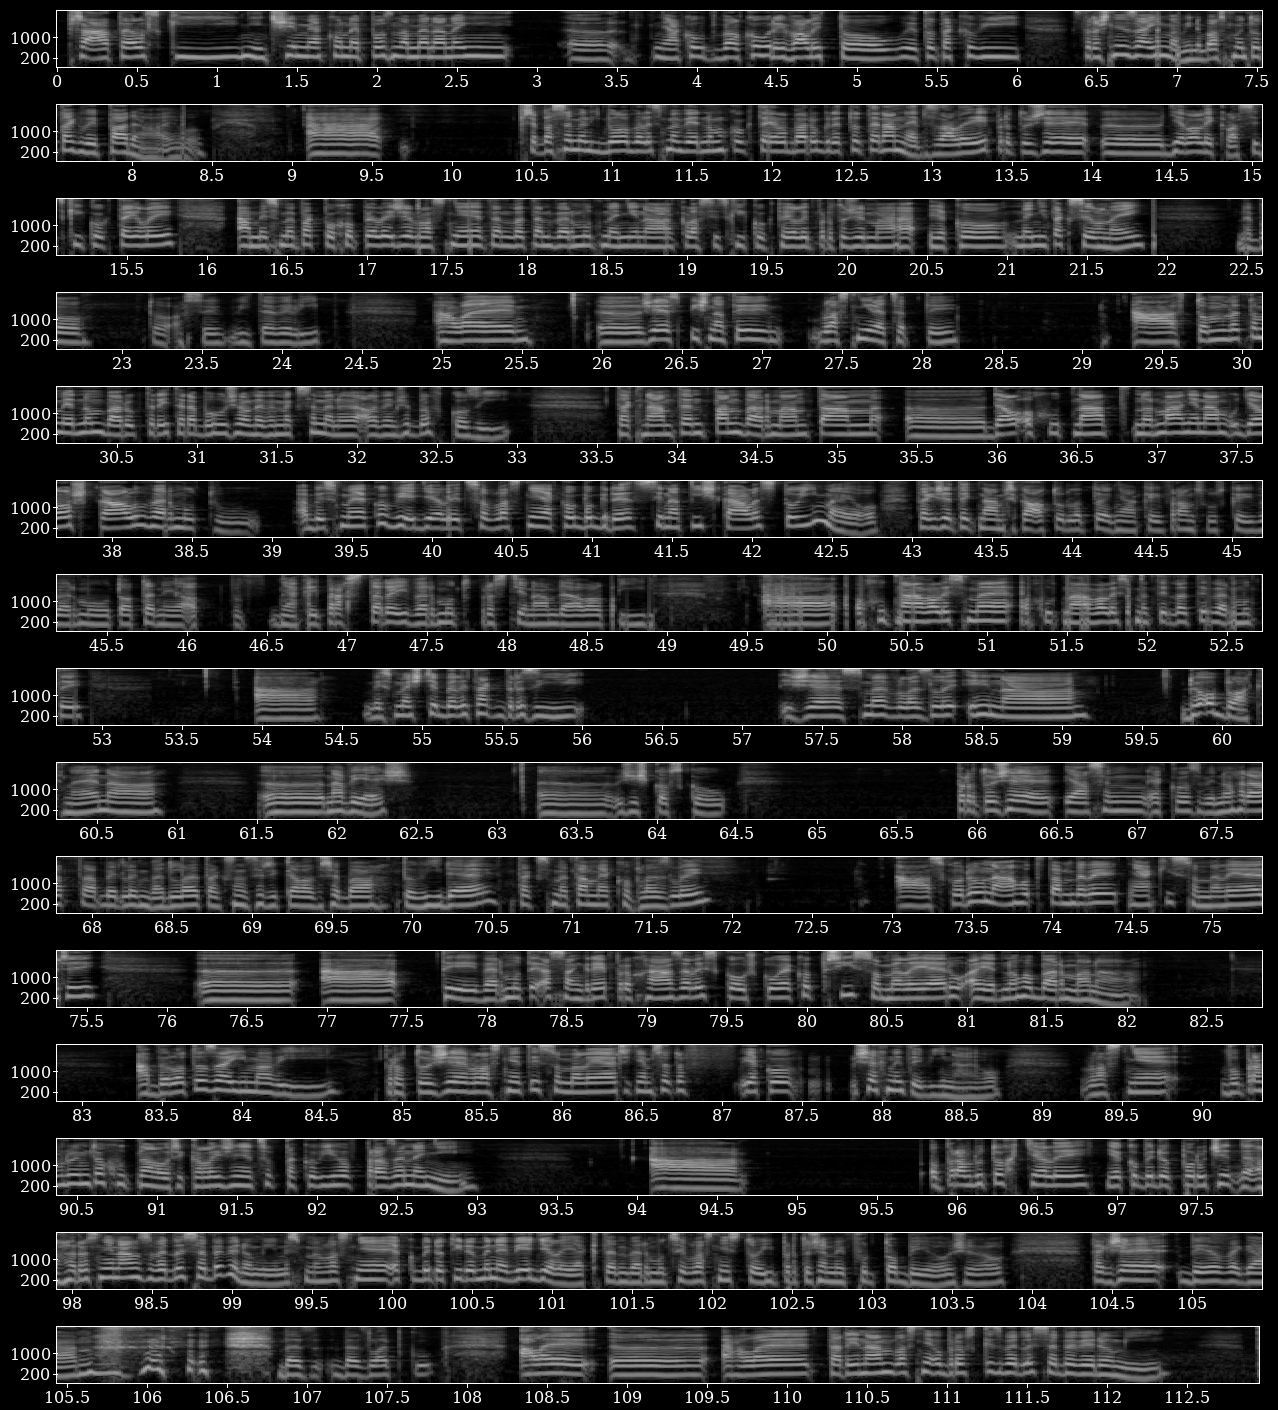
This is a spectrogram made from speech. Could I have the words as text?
přátelský, ničím jako nepoznamenaný nějakou velkou rivalitou. Je to takový strašně zajímavý, nebo aspoň to tak vypadá. Jo. A Třeba se mi líbilo, byli jsme v jednom koktejl baru, kde to teda nevzali, protože uh, dělali klasický koktejly a my jsme pak pochopili, že vlastně tenhle ten vermut není na klasický koktejly, protože má jako, není tak silný, nebo to asi víte vy líp, ale uh, že je spíš na ty vlastní recepty. A v tomhle jednom baru, který teda bohužel nevím, jak se jmenuje, ale vím, že byl v Kozí, tak nám ten pan barman tam uh, dal ochutnat, normálně nám udělal škálu vermutů aby jsme jako věděli, co vlastně jako kde si na té škále stojíme. Jo? Takže teď nám říká, a tohle to je nějaký francouzský vermut a ten je nějaký prastarý vermut prostě nám dával pít. A ochutnávali jsme, ochutnávali jsme tyhle ty vermuty a my jsme ještě byli tak drzí, že jsme vlezli i na, do oblak, ne, na, eh, na věž eh, Žižkovskou. Protože já jsem jako z Vinohrad a bydlím vedle, tak jsem si říkala třeba to vyjde, tak jsme tam jako vlezli. A shodou náhod tam byli nějaký someliéři eh, a ty vermuty a sangrie procházely zkouškou jako tří someliérů a jednoho barmana. A bylo to zajímavé, protože vlastně ty someliéři, těm se to jako všechny ty vína, jo, vlastně opravdu jim to chutnalo. Říkali, že něco takového v Praze není. A opravdu to chtěli jakoby doporučit. Hrozně nám zvedli sebevědomí. My jsme vlastně jakoby do té doby nevěděli, jak ten vermut si vlastně stojí, protože my furt to bio, že jo. Takže bio vegan, bez, bez lepku. Ale, uh, ale tady nám vlastně obrovsky zvedli sebevědomí,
